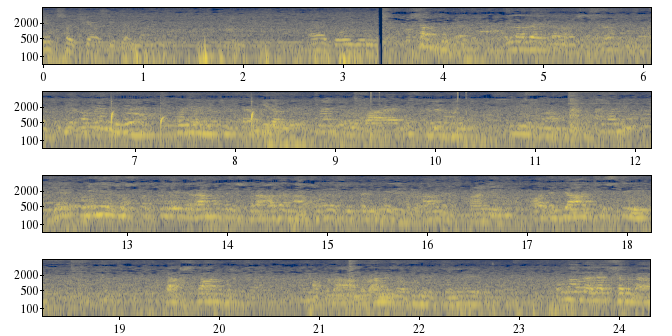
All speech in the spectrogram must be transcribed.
186 ਗੱਲਾਂ ਇਹ ਦੋ ਯੂਨਿਟ ਸਭ ਤੋਂ ਪਹਿਲਾਂ ਅੱਲਾਹ ਦਾ ਇਕਰਾਮ ਪਾਕਿਸਤਾਨ ਉਹਨਾਂ ਦਾ ਇਲੈਕਸ਼ਨ ਮੈਂ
